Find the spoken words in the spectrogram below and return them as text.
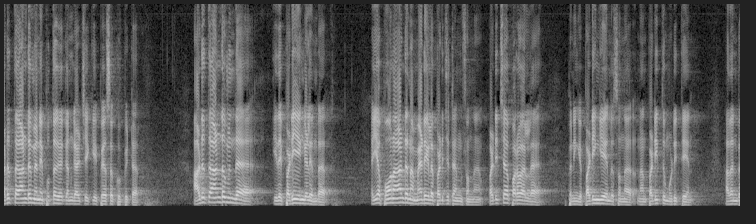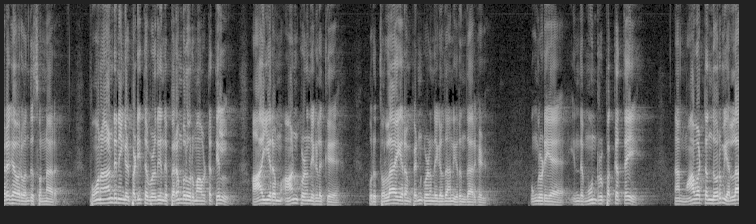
அடுத்த ஆண்டும் என்னை புத்தக கண்காட்சிக்கு பேச கூப்பிட்டார். அடுத்த ஆண்டும் இந்த இதை படியுங்கள் என்றார். ஐயா போன ஆண்டு நான் மேடையில் படிச்சிட்டேன்னு சொன்னேன். படித்தா பரவாயில்ல. இப்போ நீங்கள் படிங்க என்று சொன்னார். நான் படித்து முடித்தேன். அதன் பிறகு அவர் வந்து சொன்னார் போன ஆண்டு நீங்கள் படித்த பொழுது இந்த பெரம்பலூர் மாவட்டத்தில் ஆயிரம் ஆண் குழந்தைகளுக்கு ஒரு தொள்ளாயிரம் பெண் குழந்தைகள் தான் இருந்தார்கள். உங்களுடைய இந்த மூன்று பக்கத்தை நான் மாவட்டந்தோறும் எல்லா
